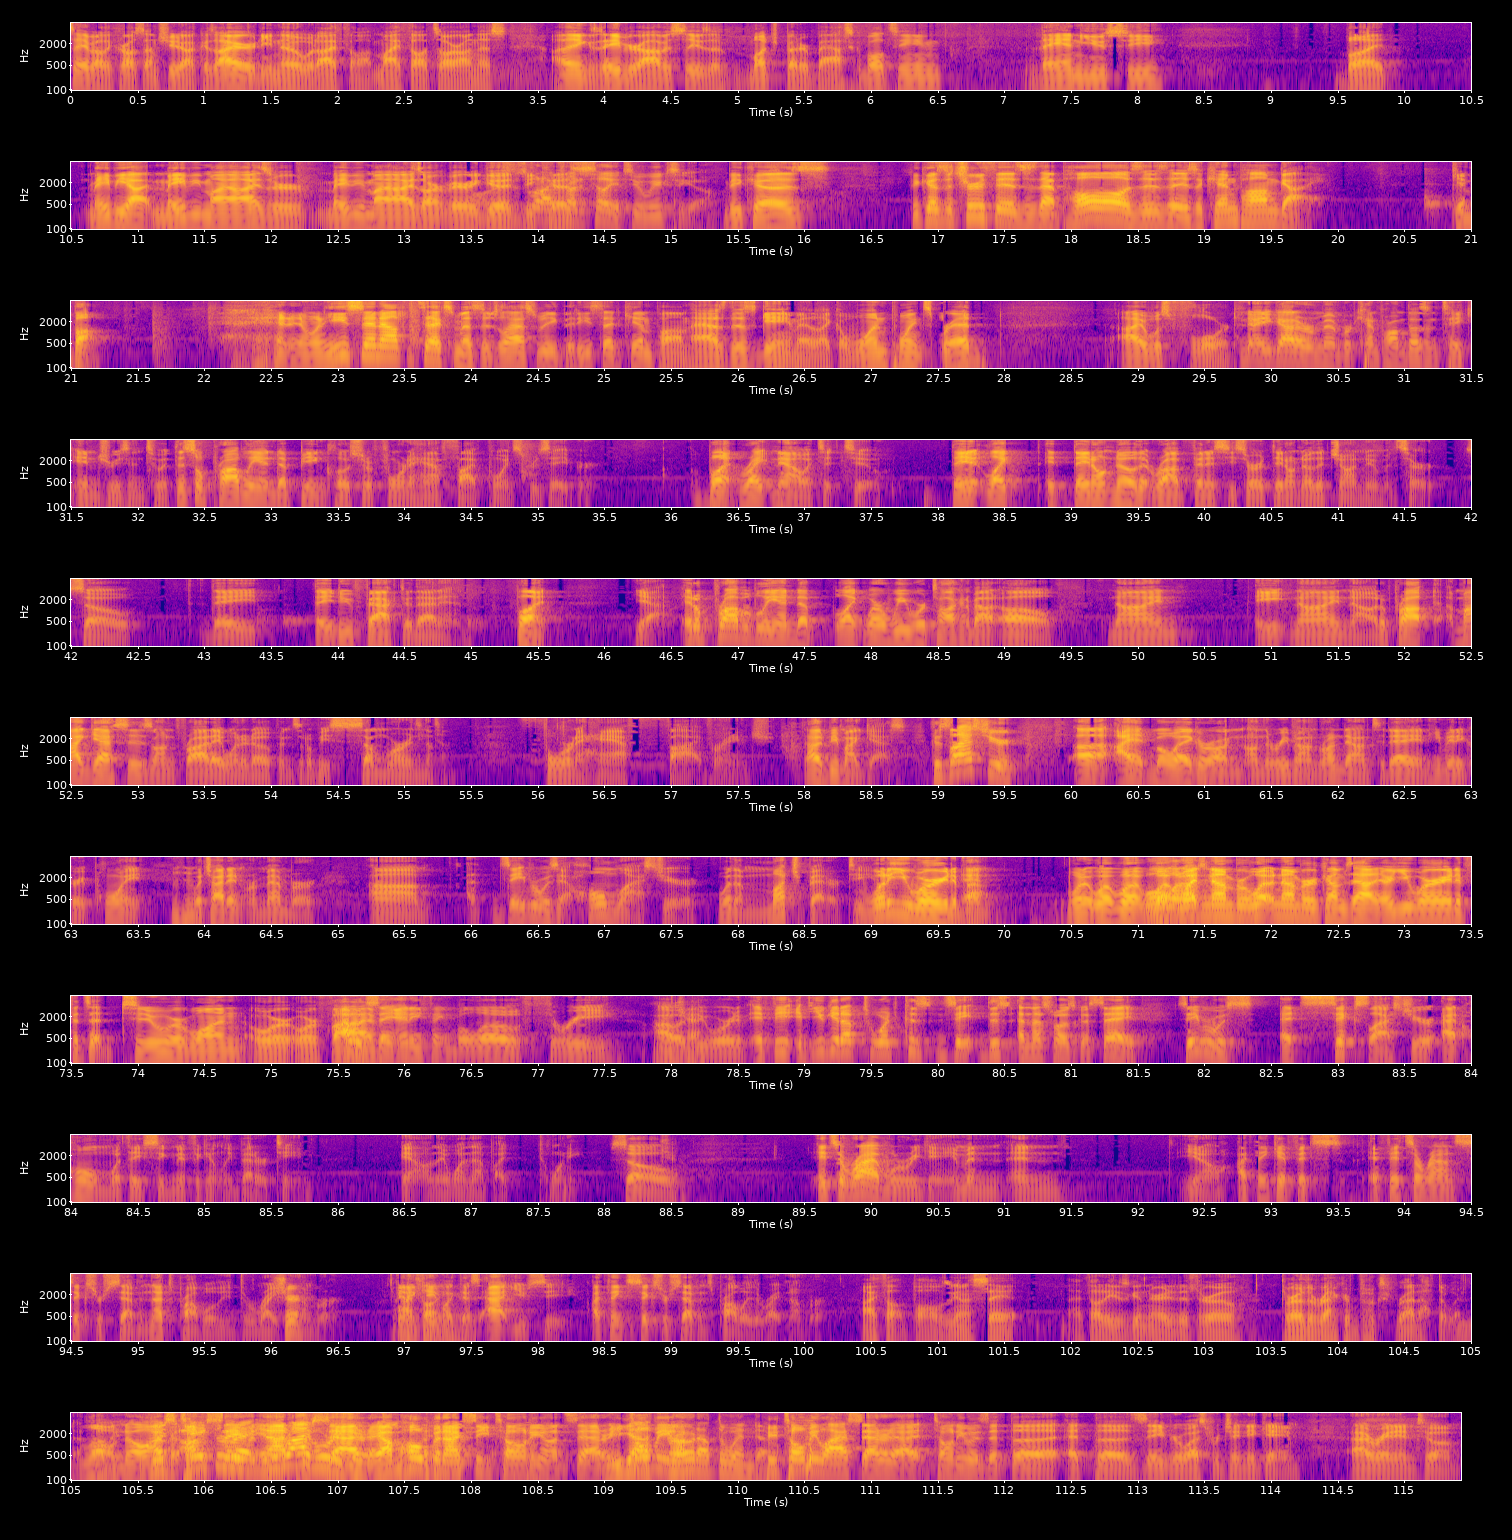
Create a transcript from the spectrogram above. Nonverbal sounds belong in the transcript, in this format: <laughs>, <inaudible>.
say about the crosstown shootout because I already know what I thought. My thoughts are on this. I think Xavier obviously is a much better basketball team than UC, but maybe I maybe my eyes are maybe my eyes aren't very Well, good this is what I tried to tell you two weeks ago. because because the truth is is that Paul is is, is a KenPom guy. Kim Pom. <laughs> And when he sent out the text message last week that he said KenPom has this game at like a one point spread, I was floored. Now you got to remember, KenPom doesn't take injuries into it. This will probably end up being closer to four and a half, five points for Xavier. But right now it's at two. They like it, they don't know that Rob Phinisee's hurt. They don't know that John Newman's hurt. So they they do factor that in. But yeah, it'll probably end up like where we were talking about. Oh, nine, eight, nine. No, it'll probably. My guess is on Friday when it opens, it'll be somewhere in the four and a half, five range. That would be my guess. Because last year, uh, I had Mo Egger on, on the rebound rundown today, and he made a great point, which I didn't remember. Um, Xavier was at home last year with a much better team. What are you worried about? And- what what what Well, what, what was gonna- number what number comes out? Are you worried if it's at two or one or or five? I would say anything below three, I would Okay. be worried. If you, if you get up toward because this and that's what I was gonna say. Xavier was at six last year at home with a significantly better team. Yeah, and they won that by twenty. So it's a rivalry game, and and you know I think if it's if it's around six or seven, that's probably the right Sure. number in I a game like this at UC. I think six or seven is probably the right number. I thought Paul was gonna say it. I thought he was getting ready to throw throw the record books right out the window. Oh, Love Oh it. no, I'm, Just I'm take the re- saving in the that for rivalry Saturday. game. I'm hoping I see Tony on Saturday. You He gotta told me throw on- it out the window. He told me last Saturday. I, Tony was at the at the Xavier West Virginia game. I ran into him,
